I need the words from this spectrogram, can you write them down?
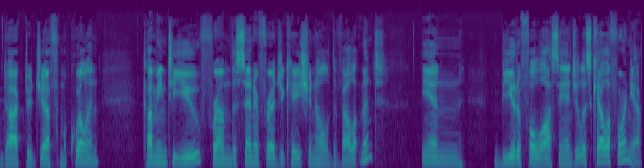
Dr. Jeff McQuillan, coming to you from the Center for Educational Development in beautiful Los Angeles, California.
